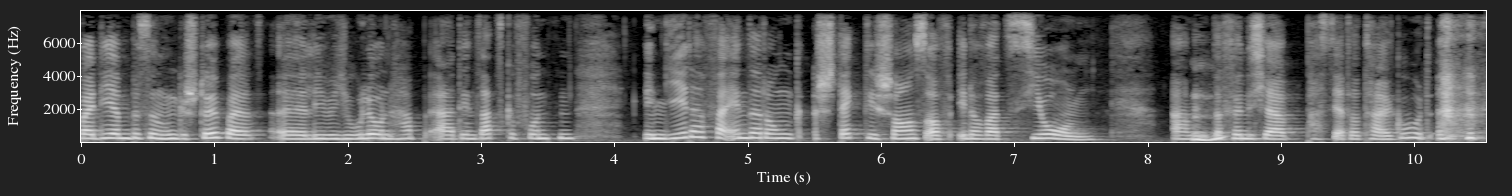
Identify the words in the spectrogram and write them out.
bei dir ein bisschen gestöbert, äh, liebe Jule, und habe äh, den Satz gefunden, in jeder Veränderung steckt die Chance auf Innovation. Ähm, mhm. Da finde ich ja, passt ja total gut.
